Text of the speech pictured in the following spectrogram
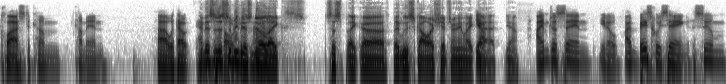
class to come come in uh, without. And this is assuming there's no like, sus- like uh, they lose scholarships or anything like Yeah. that. Yeah. I'm just saying, you know, I'm basically saying assume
